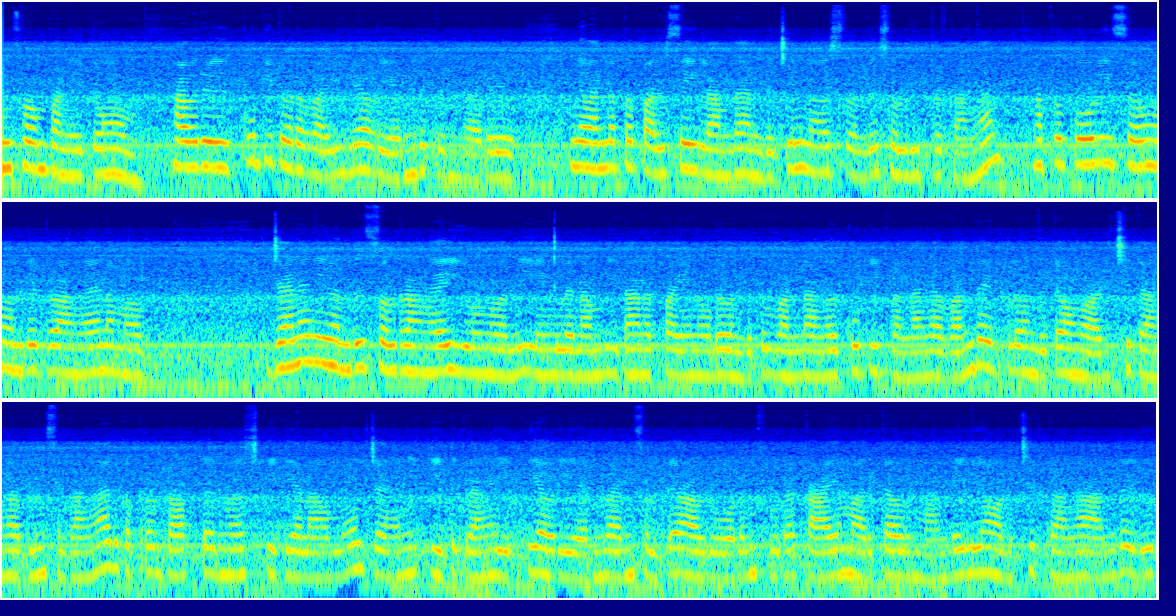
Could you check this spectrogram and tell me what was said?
இன்ஃபார்ம் பண்ணிட்டோம். அவர் கூட்டிகிட்டு வர வழியிலே அவர் இறந்துட்டு இருந்தார். இங்கே வந்தப்போ பல்சே இல்லாமல் தான் இருந்துச்சு. நர்ஸ் வந்து சொல்லிகிட்ருக்காங்க அப்போ போலீஸும் வந்துடுறாங்க. நம்ம ஜனனி வந்து சொல்கிறாங்க இவங்க வந்து எங்களை நம்பி தான் அந்த பையனோடு வந்துட்டு வந்தாங்க கூட்டிகிட்டு வந்தாங்க. வந்த இடத்துல வந்துட்டு அவங்க அடிச்சிட்டாங்க அப்படின்னு சொல்கிறாங்க அதுக்கப்புறம் டாக்டர் நர்ஸ் கிட்டேலாமும் ஜனனி கேட்டுக்கிறாங்க எப்படி அவர் இறந்தாருன்னு சொல்லிட்டு அவர் உடம்பு கூட காயமாக இருக்குது அவர் மண்டையிலையும் அடிச்சிருக்காங்க. அந்த இது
